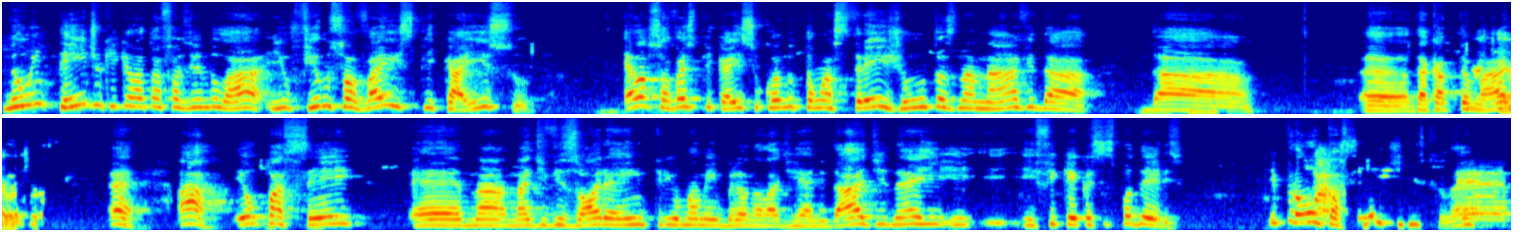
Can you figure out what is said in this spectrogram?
não entende o que, que ela está fazendo lá. E o filme só vai explicar isso. Ela só vai explicar isso quando estão as três juntas na nave da, da, uh, da Capitã Marvel. É, ah, eu passei é, na, na, divisória entre uma membrana lá de realidade, né, e, e, e fiquei com esses poderes. E pronto, ah, aceite isso, né? É,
